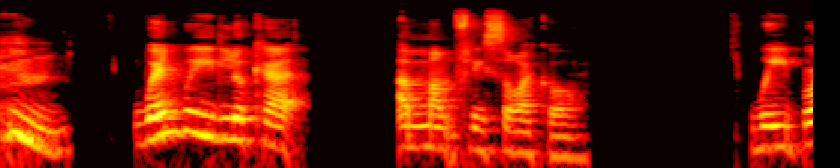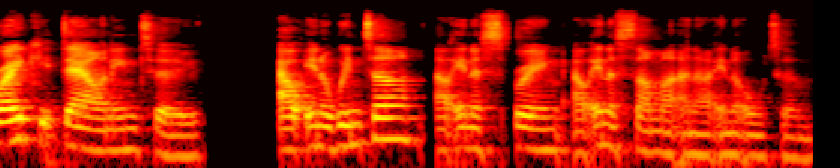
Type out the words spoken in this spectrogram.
when we look at a monthly cycle, we break it down into our inner winter, our inner spring, our inner summer, and our inner autumn.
